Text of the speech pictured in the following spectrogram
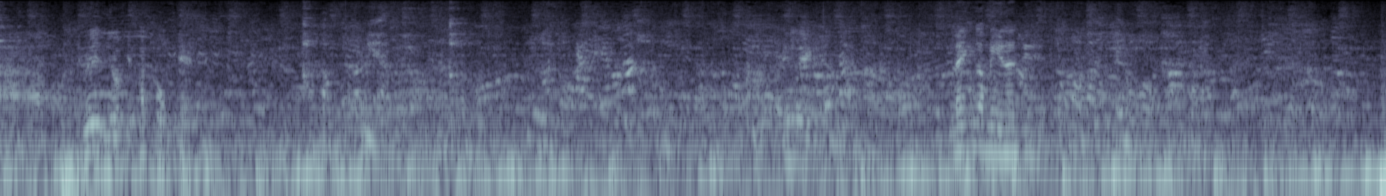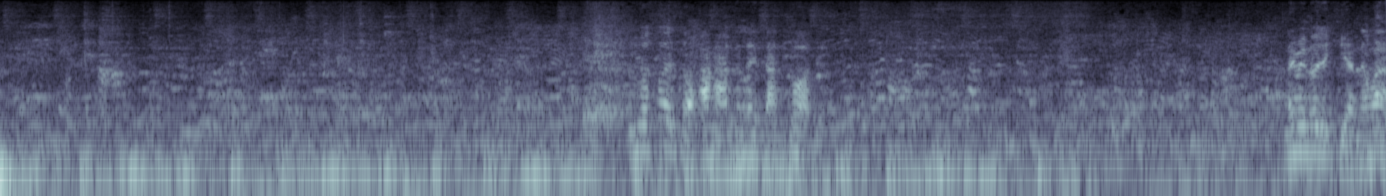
อ่าเฮ้ยเดี๋ยวกินพัดโขกแกงเล็กๆเล็กก็มีนะที่ คุณก็เคยสอนอาหารอะไรจานทอดในเมนูจะเขียนนะว่า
